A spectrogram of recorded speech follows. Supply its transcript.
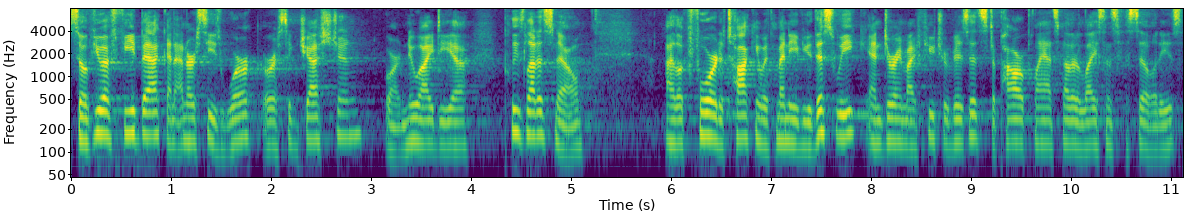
So if you have feedback on NRC's work or a suggestion or a new idea, please let us know. I look forward to talking with many of you this week and during my future visits to power plants and other licensed facilities.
